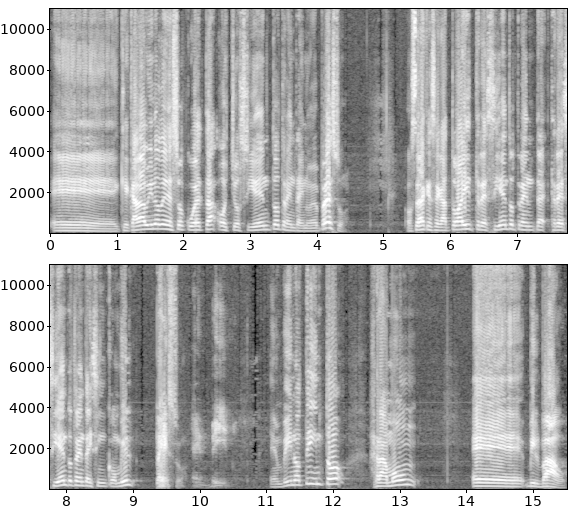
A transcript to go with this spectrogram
eh, que cada vino de esos cuesta 839 pesos. O sea que se gastó ahí 330, 335 mil pesos. En vino. En vino tinto, Ramón eh, Bilbao.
